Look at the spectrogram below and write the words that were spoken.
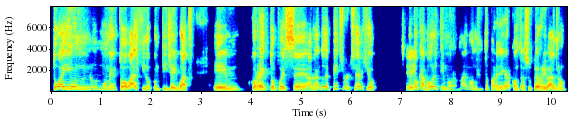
Tú ahí un, un momento álgido con TJ Watt. Em, correcto, pues eh, hablando de Pittsburgh, Sergio, le toca Baltimore, mal momento para llegar contra su peor rival, ¿no?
